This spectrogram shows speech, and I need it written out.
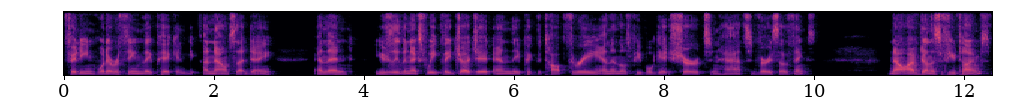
fitting whatever theme they pick and announce that day. And then usually the next week they judge it and they pick the top three, and then those people get shirts and hats and various other things. Now, I've done this a few times.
